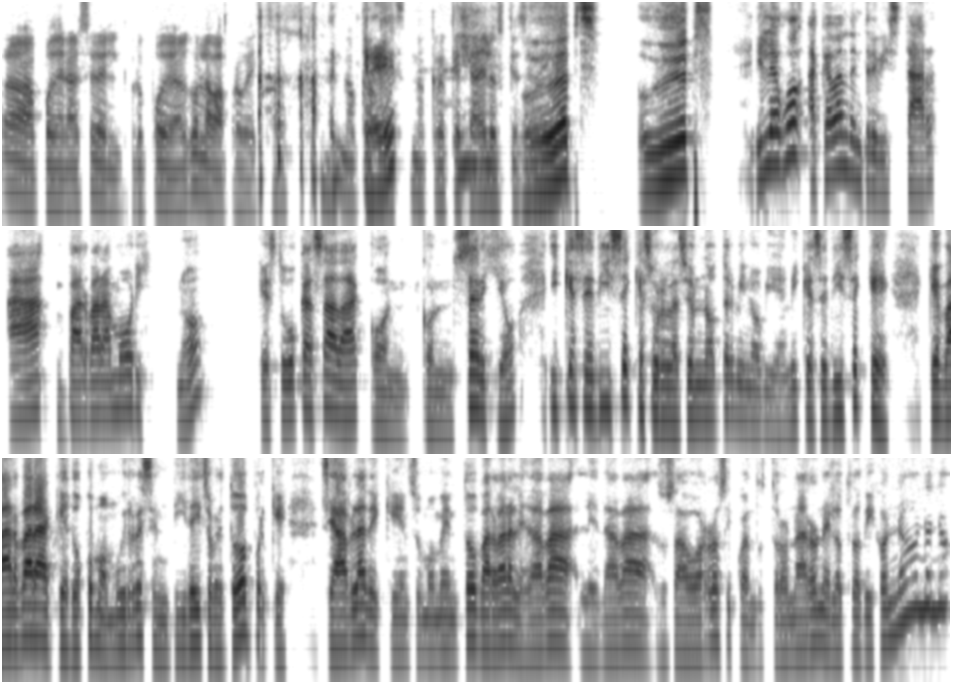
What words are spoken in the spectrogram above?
a apoderarse del grupo de algo, la va a aprovechar. No creo que- ¿Crees? no creo que sea de los que se. Ups, ups. Y luego acaban de entrevistar a Bárbara Mori, ¿no? Que estuvo casada con, con Sergio y que se dice que su relación no terminó bien y que se dice que, que Bárbara quedó como muy resentida y sobre todo porque se habla de que en su momento Bárbara le daba, le daba sus ahorros y cuando tronaron el otro dijo, no, no, no,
